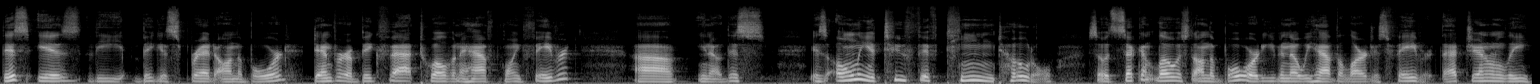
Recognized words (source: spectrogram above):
This is the biggest spread on the board. Denver, a big fat 12 and a half point favorite. Uh, you know, this is only a 215 total, so it's second lowest on the board, even though we have the largest favorite. That generally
